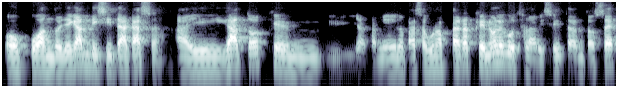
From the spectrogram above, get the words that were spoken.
o cuando llegan visita a casa, hay gatos que, ya también lo pasa a algunos perros, que no les gusta la visita, entonces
